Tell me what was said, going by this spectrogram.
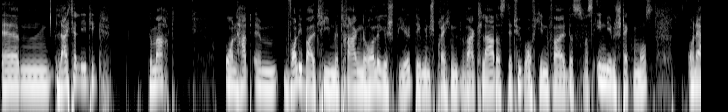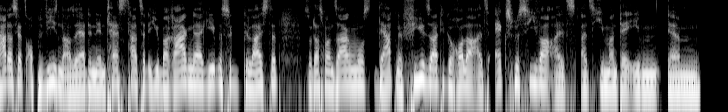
ähm, Leichtathletik gemacht und hat im Volleyballteam eine tragende Rolle gespielt. Dementsprechend war klar, dass der Typ auf jeden Fall das, was in dem stecken muss. Und er hat das jetzt auch bewiesen. Also er hat in den Tests tatsächlich überragende Ergebnisse geleistet, sodass man sagen muss, der hat eine vielseitige Rolle als Ex-Receiver, als, als jemand, der eben ähm,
